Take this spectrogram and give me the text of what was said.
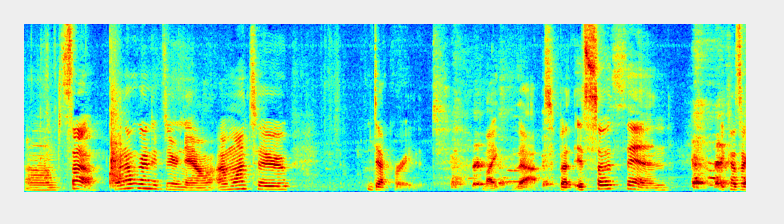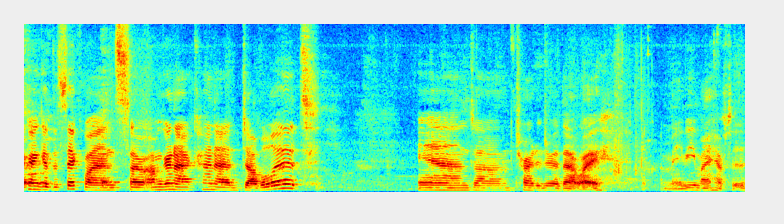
Um, so, what I'm going to do now, I want to decorate it like that. But it's so thin because I couldn't get the thick ones, so I'm going to kind of double it and um, try to do it that way. Maybe you might have to,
